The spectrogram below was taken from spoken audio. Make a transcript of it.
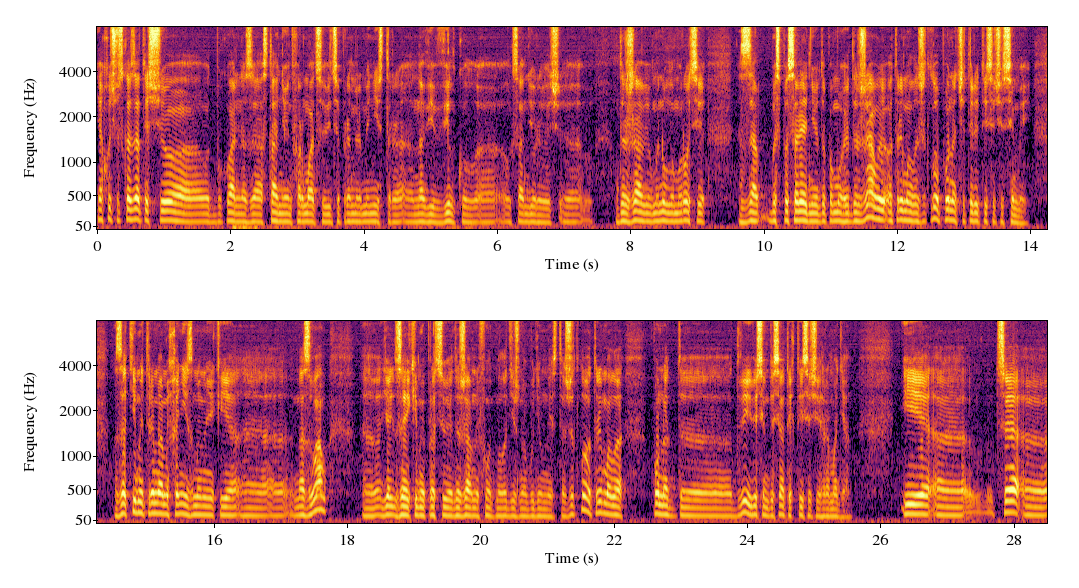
Я хочу сказати, що е, от буквально за останню інформацію віце-прем'єр-міністр е, навів Вілкул е, Олександр Юрійович, в державі в минулому році за безпосередньою допомогою держави отримали житло понад 4 тисячі сімей. За тими трьома механізмами, які я назвав, за якими працює Державний фонд молодіжного будівництва, житло отримало понад е, 2,8 тисячі громадян. І е, це е,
